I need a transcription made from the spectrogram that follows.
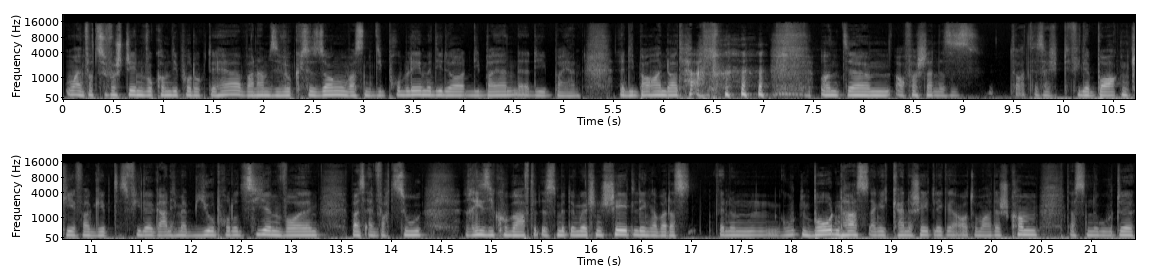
um einfach zu verstehen, wo kommen die Produkte her, wann haben sie wirklich Saison, was sind die Probleme, die dort die Bayern, äh, die Bayern, äh, die Bauern dort haben. und ähm, auch verstanden, dass es dort dass es viele Borkenkäfer gibt, dass viele gar nicht mehr Bio produzieren wollen, weil es einfach zu risikobehaftet ist mit irgendwelchen Schädlingen, aber dass, wenn du einen guten Boden hast, eigentlich keine Schädlinge automatisch kommen, dass du eine gute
